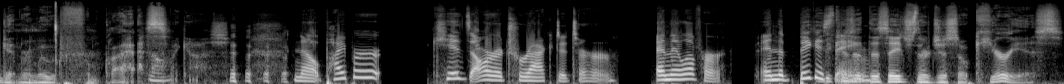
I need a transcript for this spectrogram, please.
getting removed from class. Oh my gosh. no, Piper, kids are attracted to her and they love her. And the biggest because thing. at this age they're just so curious.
